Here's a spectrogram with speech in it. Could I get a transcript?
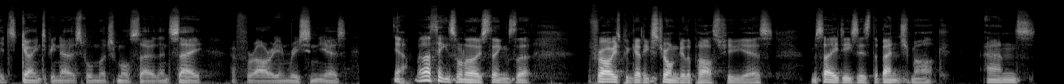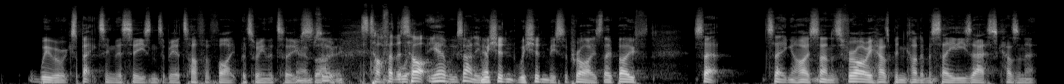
it's going to be noticeable much more so than say a Ferrari in recent years. Yeah, and I think it's one of those things that Ferrari's been getting stronger the past few years. Mercedes is the benchmark, and we were expecting this season to be a tougher fight between the two. so. It's tough at the top. Yeah, exactly. We shouldn't we shouldn't be surprised. They both set setting a high standards. Ferrari has been kind of Mercedes esque, hasn't it?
